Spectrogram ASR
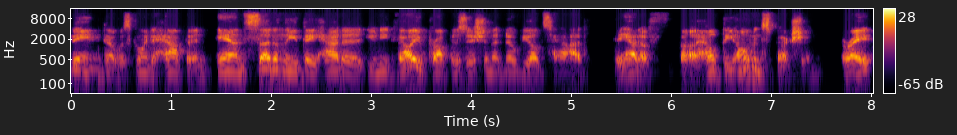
thing that was going to happen. And suddenly they had a unique value proposition that nobody else had. They had a, a healthy home inspection, right?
